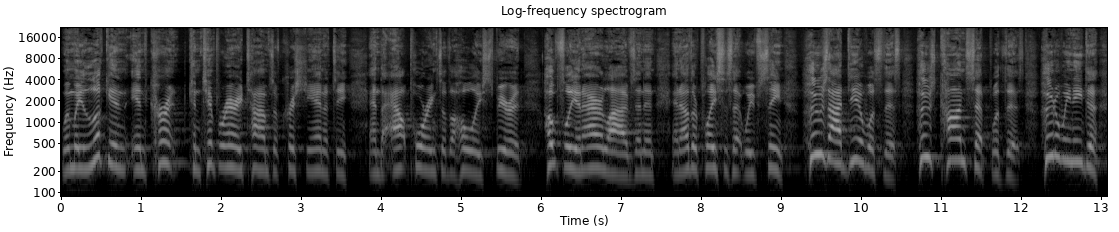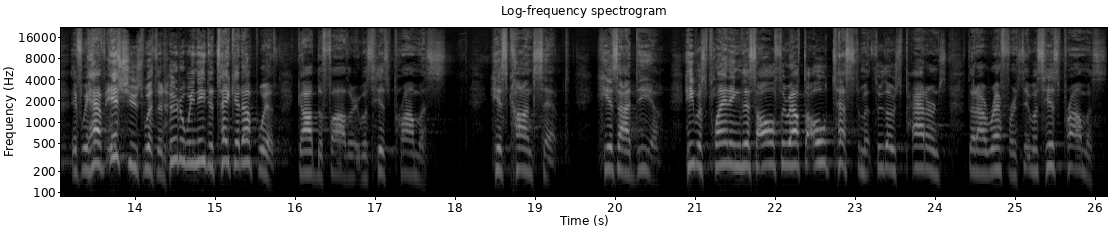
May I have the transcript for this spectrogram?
when we look in, in current contemporary times of Christianity and the outpourings of the Holy Spirit, hopefully in our lives and in and other places that we've seen, whose idea was this? Whose concept was this? Who do we need to, if we have issues with it, who do we need to take it up with? God the Father. It was His promise, His concept, His idea. He was planning this all throughout the Old Testament through those patterns that I referenced. It was His promise.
